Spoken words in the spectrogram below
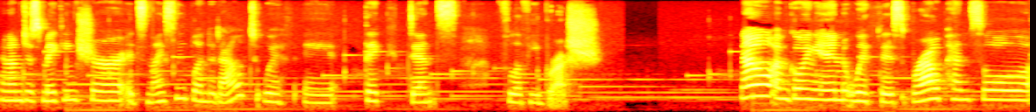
And I'm just making sure it's nicely blended out with a thick, dense, fluffy brush. Now I'm going in with this brow pencil.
